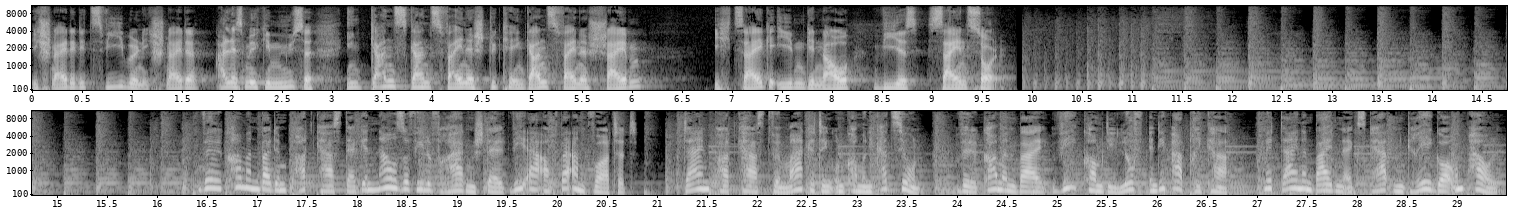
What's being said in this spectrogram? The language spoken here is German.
Ich schneide die Zwiebeln, ich schneide alles mögliche Gemüse in ganz, ganz feine Stücke, in ganz feine Scheiben. Ich zeige ihm genau, wie es sein soll. Willkommen bei dem Podcast, der genauso viele Fragen stellt, wie er auch beantwortet. Dein Podcast für Marketing und Kommunikation. Willkommen bei Wie kommt die Luft in die Paprika? Mit deinen beiden Experten Gregor und Paul.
